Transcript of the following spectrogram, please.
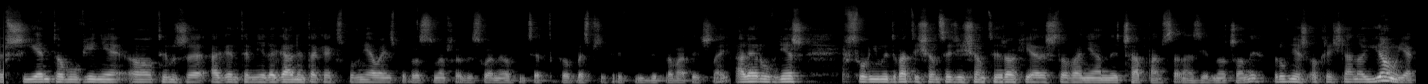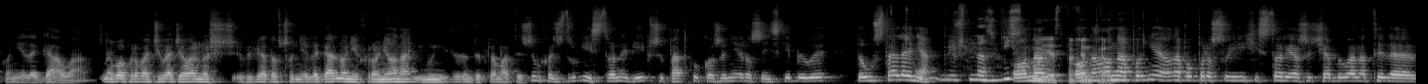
e, przyjęto mówienie o tym, że agentem nielegalnym, tak jak wspomniałem, jest po prostu na przykład wysłany oficer, tylko bez przykrywki dyplomatycznej, ale również Wspomnimy 2010 rok i aresztowanie Anny Chapman w Stanach Zjednoczonych. Również określano ją jako nielegała, no bo prowadziła działalność wywiadowczą nielegalną, niechroniona immunitetem dyplomatycznym, choć z drugiej strony w jej przypadku korzenie rosyjskie były do ustalenia. Już w nazwisku ona, jest pewien ona, ona, ona, nie, ona po prostu, jej historia życia była na tyle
